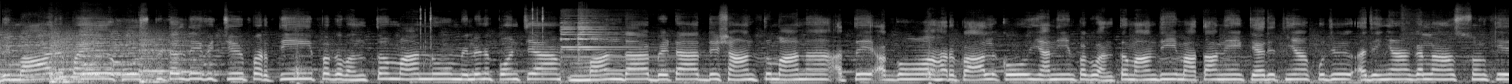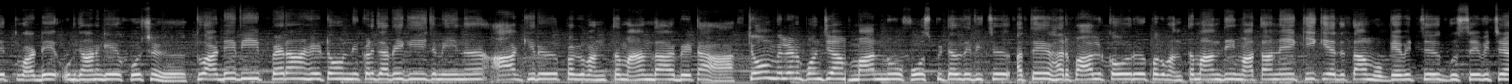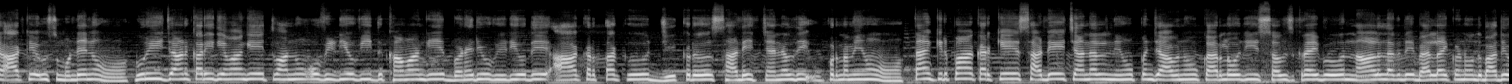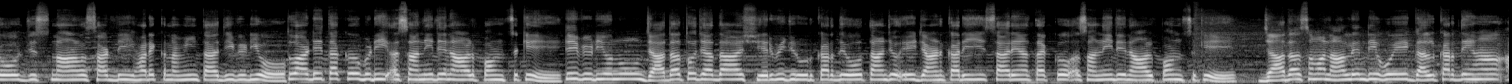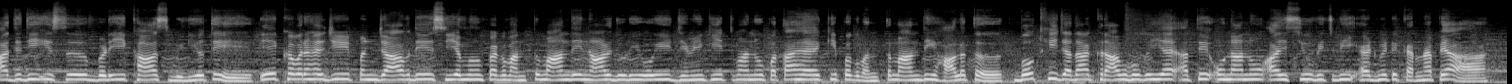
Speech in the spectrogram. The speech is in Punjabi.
ਬਿਮਾਰ ਪਏ ਹਸਪੀਟਲ ਦੇ ਵਿੱਚ ਭਰਤੀ, ਭਗਵੰਤ ਮਾਨ ਨੂੰ ਮਿਲਣ ਪਹੁੰਚਿਆ। ਮਾਨ ਦਾ ਬੇਟਾ ਦੇਸ਼ਾਂਤ ਮਾਨ ਅਤੇ ਅੱਗੋਂ ਹਰਪਾਲ ਕੋ ਯਾਨੀ ਭਗਵੰਤ ਮਾਨ ਦੀ ਮਾਤਾ ਨੇ ਕਹਿ ਦਿੱਤੀਆਂ, ਕੁਝ ਅਜਿਹੀਆਂ ਗੱਲਾਂ ਸੁਣ ਕੇ ਤੁਹਾਡੇ ਉੱਡ ਜਾਣਗੇ, ਖੁਸ਼। ਤੁਹਾਡੇ ਵੀ ਪੈਰਾਂ ਹੇਠੋਂ ਨਿਕਲ ਜਾਵੇਗੀ ਜ਼ਮੀਨ। ਆਖਿਰ ਭਗਵੰਤ ਮਾਨ ਦਾ ਬੇਟਾ ਕਿਉਂ ਮਿਲਣ ਪਹੁੰਚਿਆ? ਮਾਨ ਨੂੰ ਹਸਪੀਟਲ ਦੇ ਵਿੱਚ ਅਤੇ ਹਰਪਾਲ ਕੌਰ, ਭਗਵੰਤ ਮਾਨ ਦੀ ਮਾਤਾ ਨੇ ਕੀ ਕਹਿ ਦਿੱਤਾ? ਮੋਗੇ ਵਿੱਚ ਗੁੱਸੇ ਵਿੱਚ ਆ ਕੇ ਉਸ ਮੁੰਡੇ ਨੂੰ ਪੂਰੀ ਜਾਣਕਾਰੀ ਦੇਵਾਂਗੇ। ਤੁਹਾਨੂੰ ਉਹ ਵੀਡੀਓ ਵੀ ਦਿਖਾਵਾਂਗੇ। ਬਣੇ ਰਹੋ ਵੀਡੀਓ ਦੇ ਆਖਰ ਤੱਕ। ਜੇਕਰ ਸਾਡੇ ਚੈਨਲ ਦੇ ਉੱਪਰ ਨਵੇਂ ਹੋ, ਤਾਂ ਕਿਰਪਾ ਕਰਕੇ ਸਾਡੇ ਚੈਨਲ ਨਿਊ ਪੰਜਾਬ ਨੂੰ ਕਰ ਲਓ ਜੀ। ਸਬਸਕ੍ਰਾਈਬ ਨਾਲ ਲੱਗਦੇ ਬੈਲ ਆਈਕਨ ਨੂੰ ਦਬਾ ਦਿਓ, ਜਿਸ ਨਾਲ ਸਾਡੀ ਹਰ ਇੱਕ ਨਵੀਂ ਤਾਜ਼ੀ ਵੀਡੀਓ ਤੁਹਾਡੇ ਤੱਕ ਬੜੀ ਆਸਾਨੀ ਦੇ ਨਾਲ ਪਹੁੰਚ ਸਕੇ। ਤੇ ਵੀਡੀਓ ਨੂੰ ਜ਼ਿਆਦਾ ਤੋਂ ਜ਼ਿਆਦਾ ਸ਼ੇਅਰ ਵੀ ਜ਼ਰੂਰ ਕਰ ਦਿਓ, ਤਾਂ ਜੋ ਇਹ ਜਾਣਕਾਰੀ ਸਾਰਿਆਂ ਤੱਕ ਆਸਾਨੀ ਦੇ ਨਾਲ ਪਹੁੰਚ ਸਕੇ। ਜ਼ਿਆਦਾ ਸਮਾਂ ਨਾ ਲੈਂਦੇ ਹੋਏ ਗੱਲ ਕਰ ਕਰਦੇ ਹਾਂ ਅੱਜ ਦੀ ਇਸ ਬੜੀ ਖਾਸ ਵੀਡੀਓ ਤੇ। ਇਹ ਖਬਰ ਹੈ ਜੀ, ਪੰਜਾਬ ਦੇ ਸੀਐਮ ਭਗਵੰਤ ਮਾਨ ਦੇ ਨਾਲ ਜੁੜੀ ਹੋਈ। ਜਿਵੇਂ ਕਿ ਤੁਹਾਨੂੰ ਪਤਾ ਹੈ ਕਿ ਭਗਵੰਤ ਮਾਨ ਦੀ ਹਾਲਤ ਬਹੁਤ ਹੀ ਜ਼ਿਆਦਾ ਖਰਾਬ ਹੋ ਗਈ ਹੈ ਅਤੇ ਉਹਨਾਂ ਨੂੰ ਆਈਸੀਯੂ ਵਿੱਚ ਵੀ ਐਡਮਿਟ ਕਰਨਾ ਪਿਆ।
